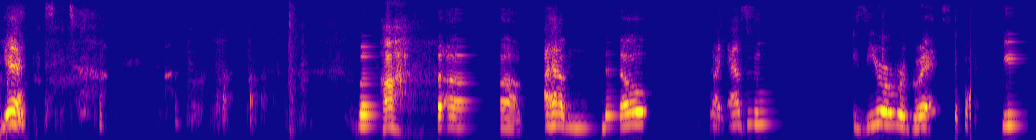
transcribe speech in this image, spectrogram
Yes. but uh, uh, I have no, like, absolutely zero regrets. You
